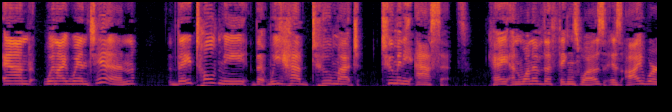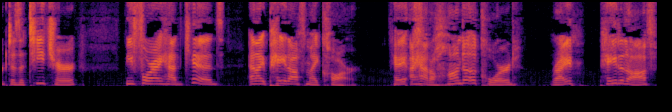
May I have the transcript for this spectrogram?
And when I went in, they told me that we had too much, too many assets. Okay. And one of the things was, is I worked as a teacher before I had kids and I paid off my car. Okay. I had a Honda Accord, right? Paid it off.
